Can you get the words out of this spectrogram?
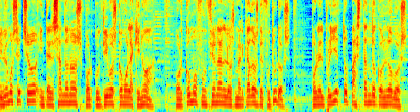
Y lo hemos hecho interesándonos por cultivos como la quinoa, por cómo funcionan los mercados de futuros, por el proyecto Pastando con Lobos,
